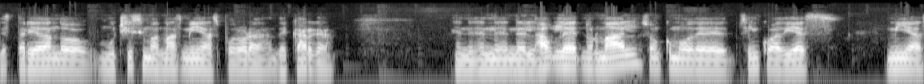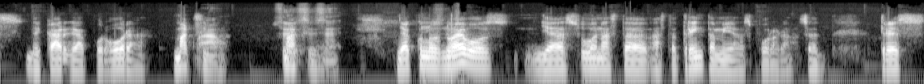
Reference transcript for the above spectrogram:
estaría dando muchísimas más millas por hora de carga. En, el outlet normal son como de 5 a 10 millas de carga por hora máximo. Ya con los nuevos ya suben hasta, hasta 30 millas por hora, o sea, 3,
